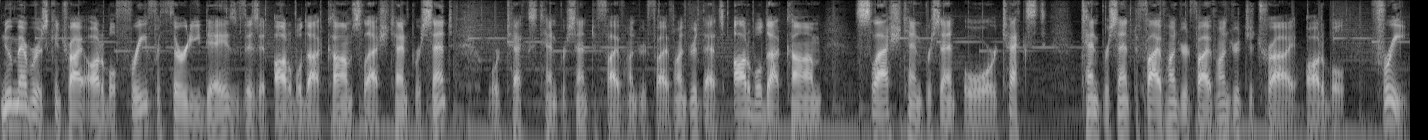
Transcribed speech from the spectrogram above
New members can try Audible free for 30 days. Visit audible.com slash 10% or text 10% to 500 500. That's audible.com slash 10% or text 10% to 500 500 to try Audible free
